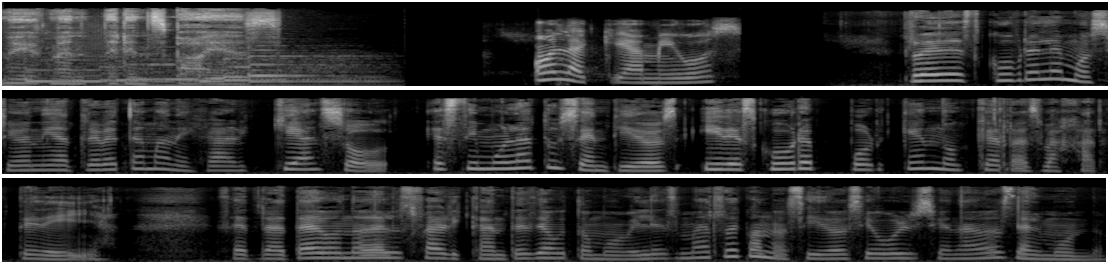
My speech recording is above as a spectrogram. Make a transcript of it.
Movement that inspires. Hola aquí amigos. Redescubre la emoción y atrévete a manejar Kia Soul. Estimula tus sentidos y descubre por qué no querrás bajarte de ella. Se trata de uno de los fabricantes de automóviles más reconocidos y evolucionados del mundo,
